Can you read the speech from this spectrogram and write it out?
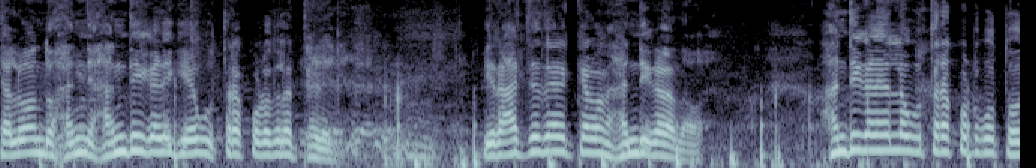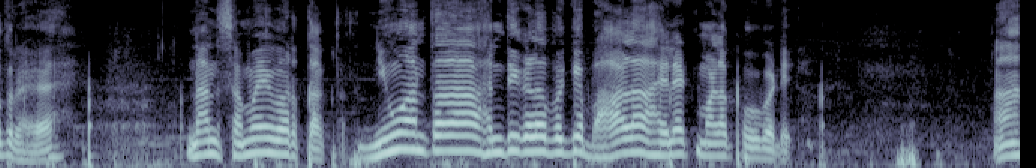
ಕೆಲವೊಂದು ಹಂದಿ ಹಂದಿಗಳಿಗೆ ಉತ್ತರ ಕೊಡೋದಿಲ್ಲ ಅಂತ ಹೇಳಿ. ಈ ರಾಜ್ಯದಲ್ಲಿ ಕೆಲವೊಂದು ಹಂದಿಗಳದಾವೆ. ಹಂದಿಗಳೆಲ್ಲ ಉತ್ತರ ಕೊಟ್ಕೋತ ಹೋದ್ರೆ ನನ್ನ ಸಮಯ ವ್ಯರ್ಥ ಆಗ್ತದೆ ನೀವು ಅಂತ ಹಂದಿಗಳ ಬಗ್ಗೆ ಭಾಳ ಹೈಲೈಟ್ ಮಾಡೋಕ್ಕೆ ಹೋಗಬೇಡಿ. ಹಾಂ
